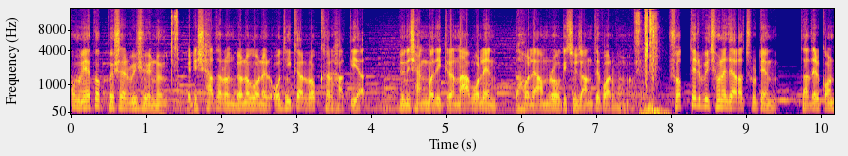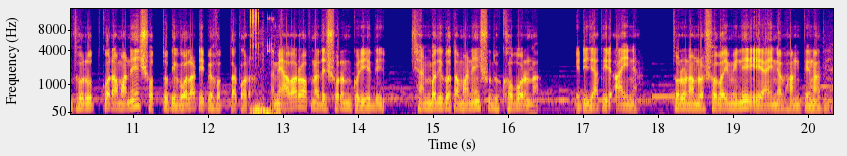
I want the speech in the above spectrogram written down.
কোনো একক পেশার বিষয় নয়, এটি সাধারণ জনগণের অধিকার রক্ষার হাতিয়ার। যদি সাংবাদিকরা না বলেন, তাহলে আমরাও কিছু জানতে পারব না। সত্যের পিছনে যারা ছুটেন, তাদের কণ্ঠ রোধ করা মানে সত্যকে গলা টিপে হত্যা করা। আমি আবারও আপনাদের স্মরণ করিয়ে দিই, সাংবাদিকতা মানে শুধু খবর না, এটি জাতির আয়না। চলুন আমরা সবাই মিলে এই আয়না ভাঙতে না দিই।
